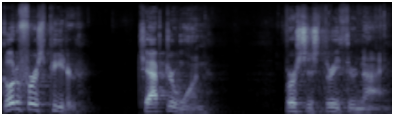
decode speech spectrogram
Go to 1 Peter chapter 1, verses 3 through 9.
